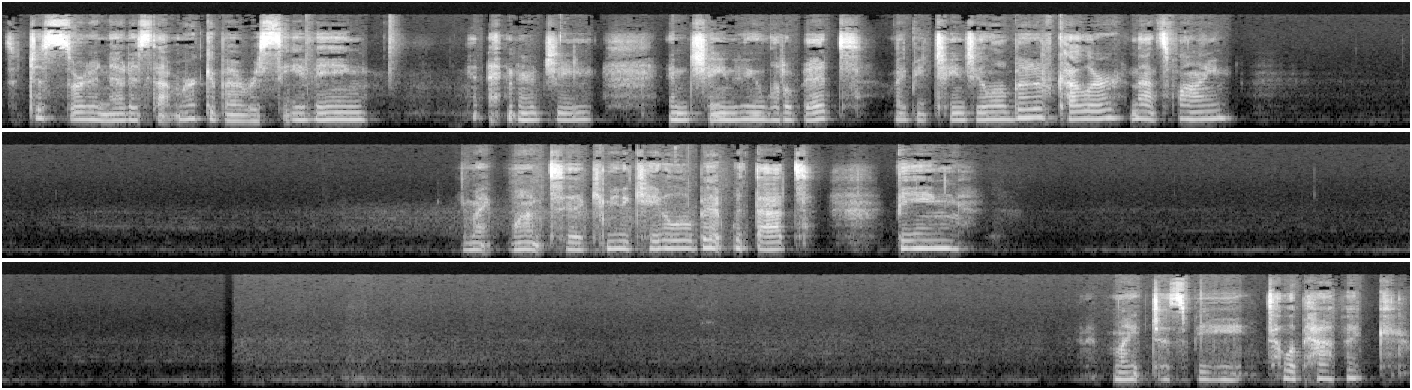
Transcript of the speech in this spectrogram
So just sort of notice that Merkaba receiving energy and changing a little bit. Might be changing a little bit of color, and that's fine. You might want to communicate a little bit with that being. It might just be telepathic.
